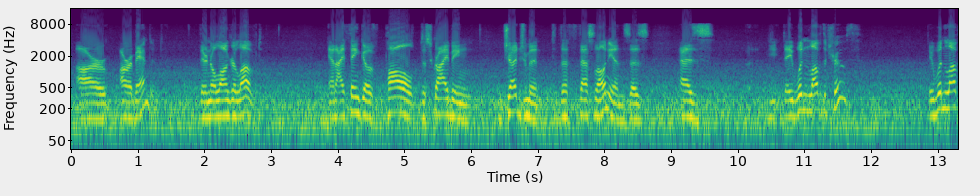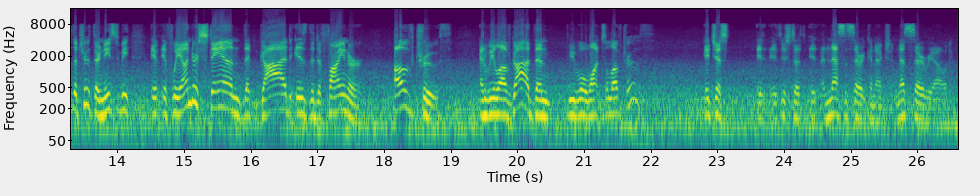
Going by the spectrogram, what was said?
are, are abandoned, they're no longer loved. And I think of Paul describing judgment to the Thessalonians as, as they wouldn't love the truth. They wouldn't love the truth. There needs to be, if, if we understand that God is the definer of truth and we love God, then we will want to love truth. It just, it, it's just a, a necessary connection, necessary reality.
